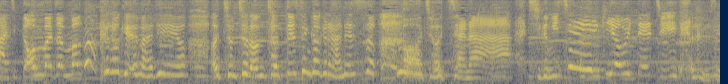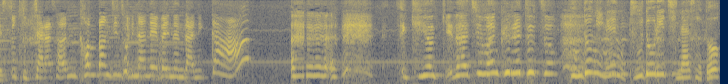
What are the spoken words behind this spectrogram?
아직도 엄마 젖 먹어? 그러게 말이에요. 어, 좀처럼 저 때 생각을 안 했어. 뭐 좋잖아. 지금이 제일 귀여울 때지. 금세 쑥쑥 자라선 건방진 소리나 내뱉는다니까. 귀엽긴 하지만 그래도 좀. 동동이는 두 돌이 지나서도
